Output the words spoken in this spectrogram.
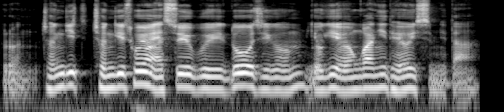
그런 전기 전기 소형 SUV도 지금 여기에 연관이 되어 있습니다.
